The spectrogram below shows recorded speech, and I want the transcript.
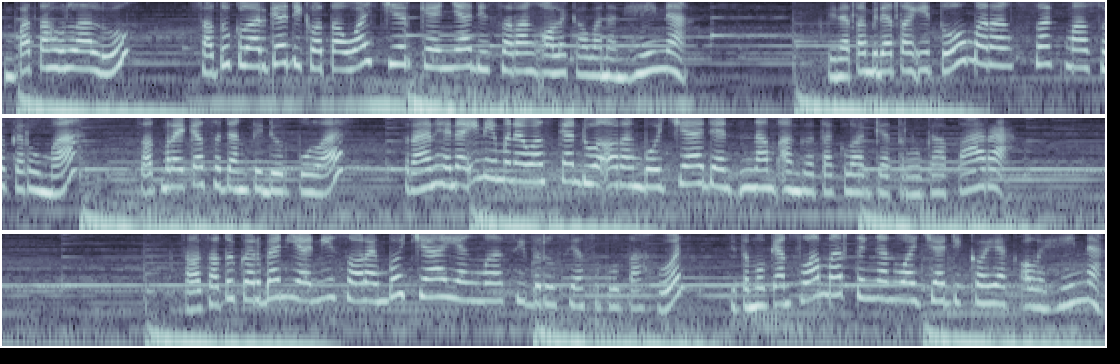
Empat tahun lalu, satu keluarga di kota Wajir, Kenya diserang oleh kawanan Heina. Binatang-binatang itu merangsak masuk ke rumah saat mereka sedang tidur pulas Serangan Hena ini menewaskan dua orang bocah dan enam anggota keluarga terluka parah. Salah satu korban yakni seorang bocah yang masih berusia 10 tahun ditemukan selamat dengan wajah dikoyak oleh Hena.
